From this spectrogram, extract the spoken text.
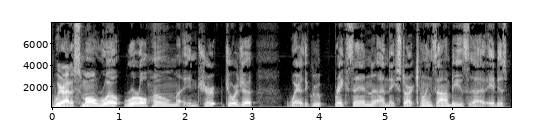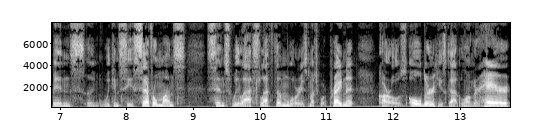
we're at a small rural, rural home in Ger- Georgia where the group breaks in and they start killing zombies. Uh, it has been, we can see several months since we last left them. Lori's much more pregnant. Carl's older. He's got longer hair.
